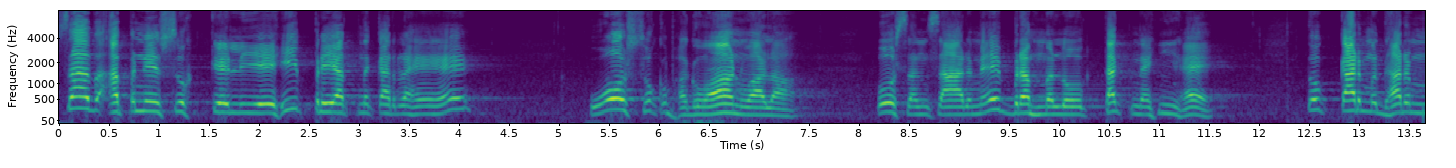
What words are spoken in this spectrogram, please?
सब अपने सुख के लिए ही प्रयत्न कर रहे हैं। वो सुख भगवान वाला, वो संसार में ब्रह्मलोक तक नहीं है। तो कर्म धर्म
